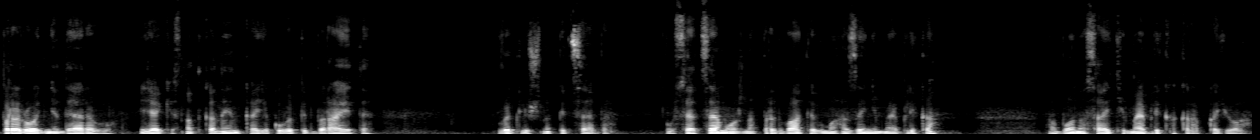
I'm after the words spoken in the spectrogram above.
природнє дерево, якісна тканинка, яку ви підбираєте виключно під себе. Усе це можна придбати в магазині Мебліка або на сайті meblika.ua.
